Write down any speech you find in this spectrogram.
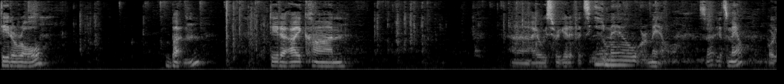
Data role button. Data icon. Uh, I always forget if it's email or mail. Is that it's mail or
